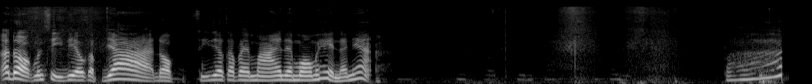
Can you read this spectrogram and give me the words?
อะดอกมันสีเดียวกับหญ้า ดอกสีเดียวกับใบไม้เลยมองไม่เห็นนะเนี่ย ป๊าด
